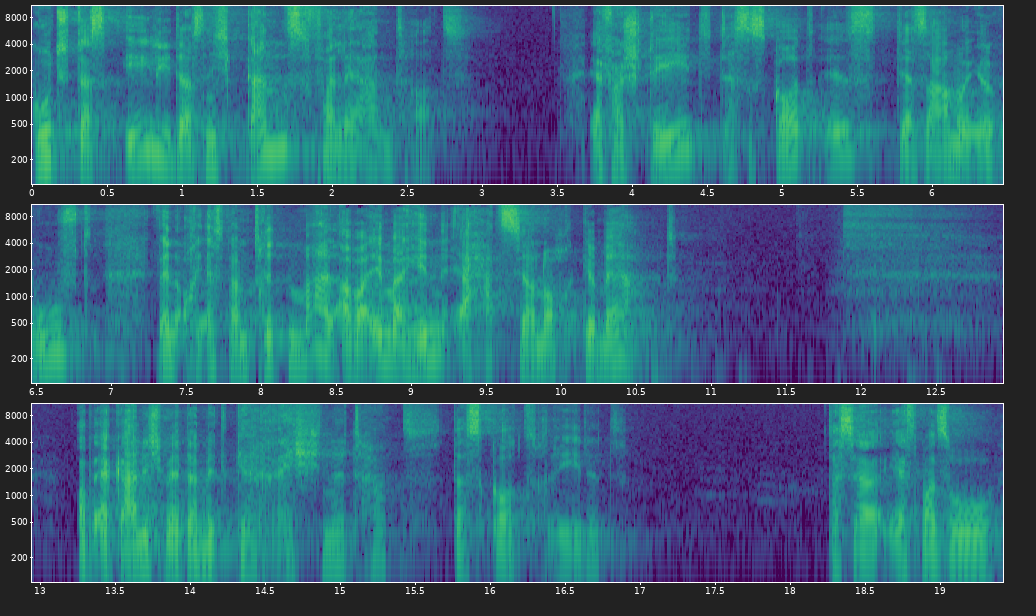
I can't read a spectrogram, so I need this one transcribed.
Gut, dass Eli das nicht ganz verlernt hat. Er versteht, dass es Gott ist, der Samuel ruft, wenn auch erst beim dritten Mal, aber immerhin, er hat es ja noch gemerkt. Ob er gar nicht mehr damit gerechnet hat, dass Gott redet? dass er erstmal so,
